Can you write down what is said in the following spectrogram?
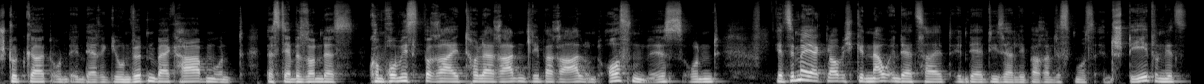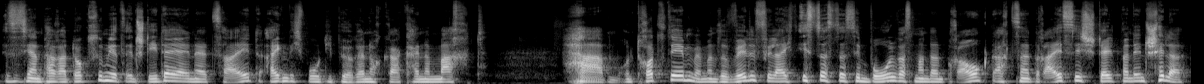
Stuttgart und in der Region Württemberg haben und dass der besonders kompromissbereit, tolerant, liberal und offen ist. Und jetzt sind wir ja, glaube ich, genau in der Zeit, in der dieser Liberalismus entsteht. Und jetzt ist es ja ein Paradoxum, jetzt entsteht er ja in der Zeit eigentlich, wo die Bürger noch gar keine Macht haben. Und trotzdem, wenn man so will, vielleicht ist das das Symbol, was man dann braucht. 1830 stellt man den Schiller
